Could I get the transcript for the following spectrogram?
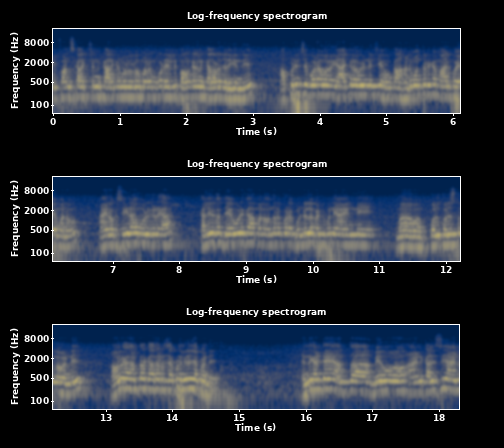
ఈ ఫండ్స్ కలెక్షన్ కార్యక్రమంలో మనం కూడా వెళ్ళి పవన్ కళ్యాణ్ కలవడం జరిగింది. అప్పటి నుంచి కూడా మనం ఏకలవ్యుడి నుంచి ఒక హనుమంతుడిగా మారిపోయాం మనం. ఆయన ఒక శ్రీరాముడిగా కలియుగ దేవుడిగా మనం అందరం కూడా గుండెల్లో పెట్టుకుని ఆయన్ని మా కొలు కొలుస్తున్నామండి. అవును కదా అంటారు కాదంటారు చెప్పండి మీరే చెప్పండి. ఎందుకంటే అంత మేము ఆయన కలిసి ఆయన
